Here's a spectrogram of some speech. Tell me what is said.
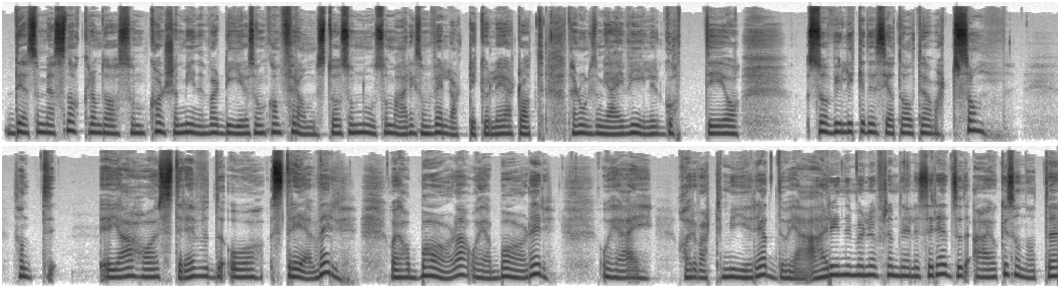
det som jeg snakker om da som kanskje er mine verdier, som kan framstå som noe som er liksom velartikulert, og at det er noe liksom jeg hviler godt i, og så vil ikke det si at det alltid har vært sånn. sånn jeg har strevd og strever, og jeg har bala og jeg baler, og jeg har vært mye redd, og jeg er innimellom fremdeles redd, så det er jo ikke sånn at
